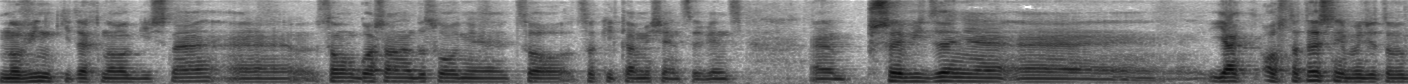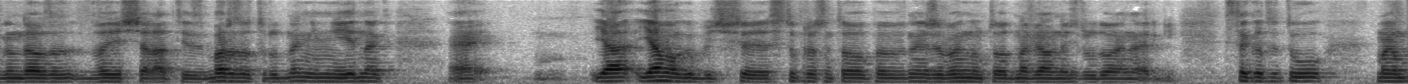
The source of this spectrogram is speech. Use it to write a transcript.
Nowinki technologiczne e, są ogłaszane dosłownie co, co kilka miesięcy, więc e, przewidzenie, e, jak ostatecznie będzie to wyglądało za 20 lat, jest bardzo trudne. Niemniej jednak e, ja, ja mogę być e, stuprocentowo pewny, że będą to odnawialne źródła energii. Z tego tytułu mają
